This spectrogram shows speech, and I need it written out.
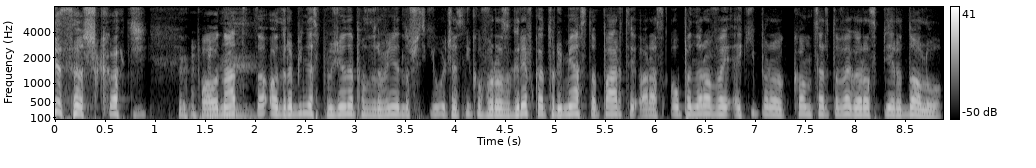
nie zaszkodzi. Ponadto odrobinę spóźnione pozdrowienie dla wszystkich uczestników rozgrywka Trójmiasto Party oraz openerowej ekipy koncertowego rozpierdolu.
